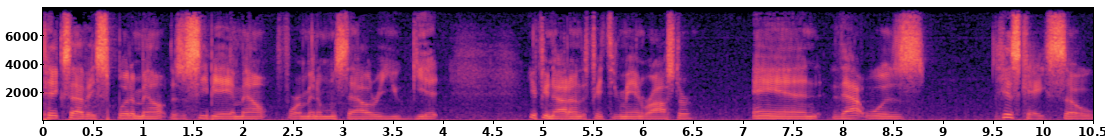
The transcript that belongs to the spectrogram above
picks have a split amount. There's a CBA amount for a minimum salary you get if you're not on the 50 man roster, and that was his case. So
